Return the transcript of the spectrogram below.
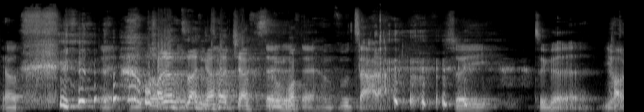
要，对，我好像知道你要讲什么对很复杂啦，所以这个有好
